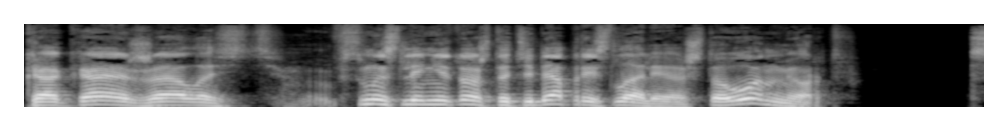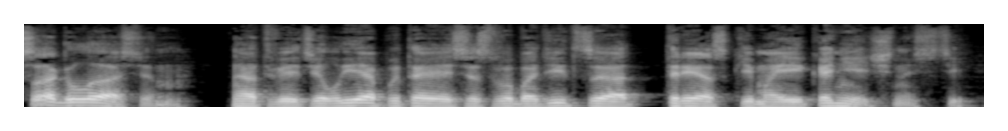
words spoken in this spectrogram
«Какая жалость! В смысле не то, что тебя прислали, а что он мертв?» «Согласен», — ответил я, пытаясь освободиться от тряски моей конечности.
